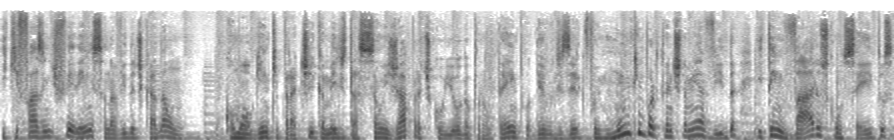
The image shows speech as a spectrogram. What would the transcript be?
e que fazem diferença na vida de cada um. Como alguém que pratica meditação e já praticou yoga por um tempo, devo dizer que foi muito importante na minha vida e tem vários conceitos,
